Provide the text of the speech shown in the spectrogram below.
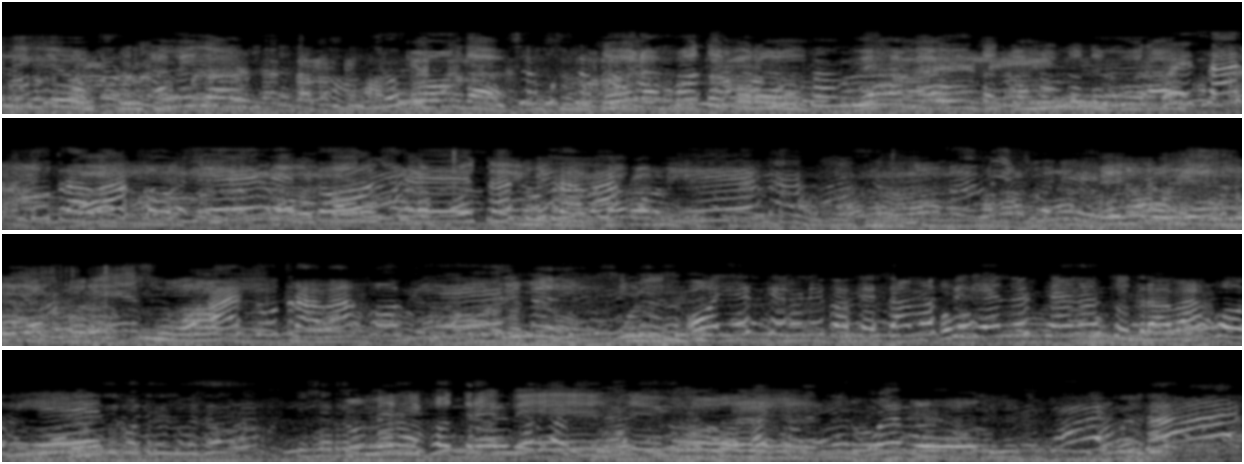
le dije, amiga, ¿qué onda? Doy la foto, pero déjame un tatuajito temporal. Pues haz tu trabajo bien, entonces, haz tu trabajo bien. Haz tu trabajo bien. Oye, es que lo único que estamos pidiendo es que hagan su trabajo bien. No me dijo tres veces. ¡Ay,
